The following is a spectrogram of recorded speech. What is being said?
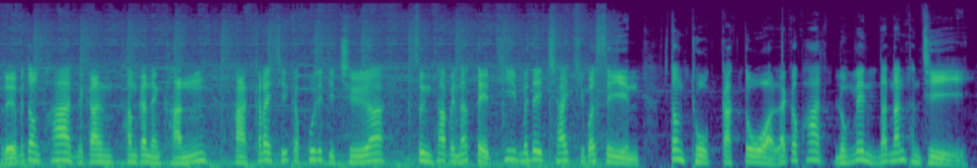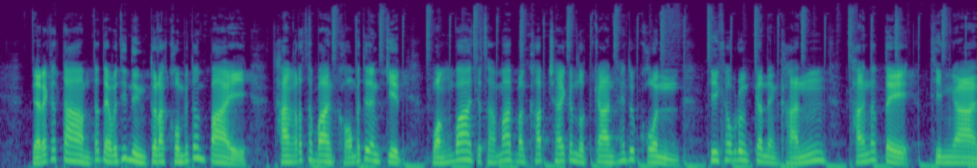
หรือไม่ต้องพลาดในการทำการแข่งขัน หากใกล้ชิดกับผู้ที่ติดเชื้อ ซึ่งถ้าเป็นนักเตะที่ไม่ได้ใช้ฉีดวัคซีนจะต้องถูกกักตัวและก็พลาดลงเล่นนัดนั้นทันที อย่างไรก็ตามตั้งแต่วันที่ 1 ตุลาคมเป็นต้นไป ทางรัฐบาลของประเทศอังกฤษ หวังว่าจะสามารถบังคับใช้กำหนดการให้ทุกคนที่เข้าร่วมการแข่งขัน ทั้งนักเตะ ทีมงาน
